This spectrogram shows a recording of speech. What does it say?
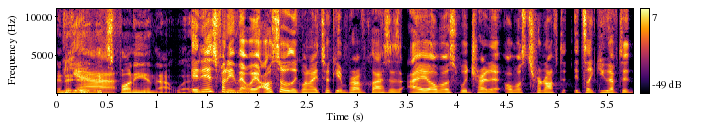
and it, it- it's funny in that way. It is funny in know? that way. Also, like when I took improv classes, I almost would try to almost turn off. The, it's like you have to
